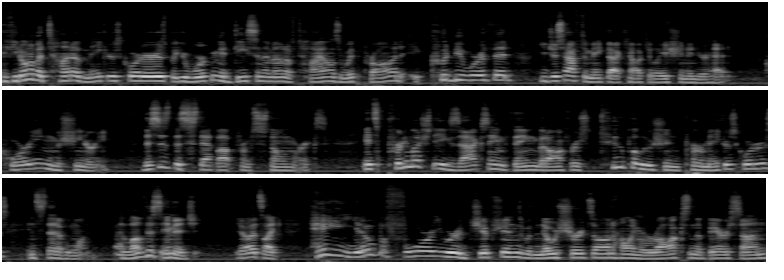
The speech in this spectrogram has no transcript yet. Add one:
If you don't have a ton of maker's quarters, but you're working a decent amount of tiles with prod, it could be worth it. You just have to make that calculation in your head. Quarrying machinery. This is the step up from stoneworks. It's pretty much the exact same thing, but offers two pollution per maker's quarters instead of one. I love this image. You know, it's like, hey, you know, before you were Egyptians with no shirts on hauling rocks in the bare sun?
